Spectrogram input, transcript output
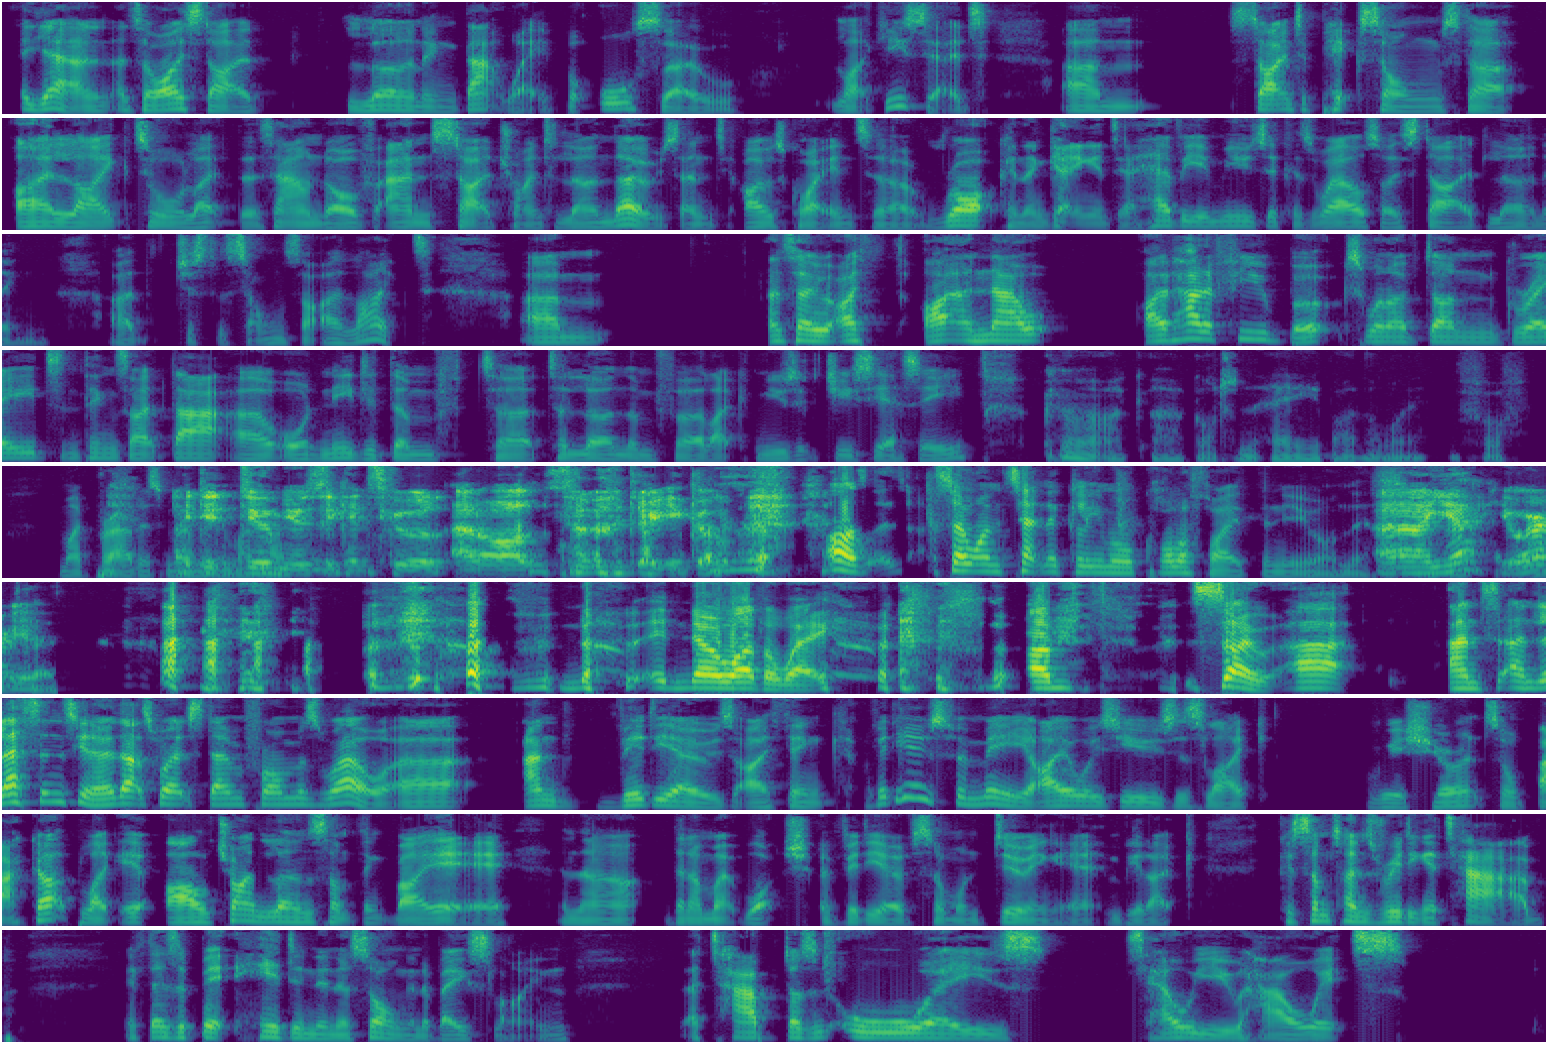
yeah, and, and, so I started learning that way, but also, like you said, um, starting to pick songs that I liked or liked the sound of, and started trying to learn those. And I was quite into rock, and then getting into heavier music as well. So I started learning uh, just the songs that I liked. Um, and so I, I and now I've had a few books when I've done grades and things like that, uh, or needed them to to learn them for like music GCSE. I got an A, by the way. My proudest. moment. I didn't do life. music in school at all, so there you go. oh, so I'm technically more qualified than you on this. Uh, yeah, you are. Yeah. no, in no other way. um, so, uh, and and lessons, you know, that's where it stemmed from as well. Uh, and videos i think videos for me i always use as like reassurance or backup like it, i'll try and learn something by ear and then, I, then i might watch a video of someone doing it and be like because sometimes reading a tab if there's a bit hidden in a song in a bass line a tab doesn't always tell you how it's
